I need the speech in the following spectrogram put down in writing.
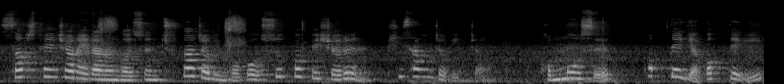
substantial이라는 것은 추가적인 거고 superficial은 피상적인 점. 겉모습, 껍데기야 껍데기.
